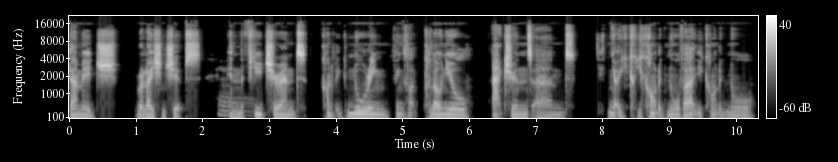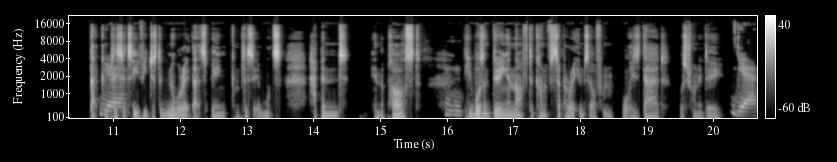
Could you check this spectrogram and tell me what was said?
damage relationships mm. in the hmm. future, and kind of ignoring things like colonial actions and you know you, you can't ignore that. You can't ignore that complicity. Yeah. if you just ignore it that's being complicit in what's happened in the past. Mm-hmm. he wasn't doing enough to kind of separate himself from what his dad was trying to do. Yeah.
